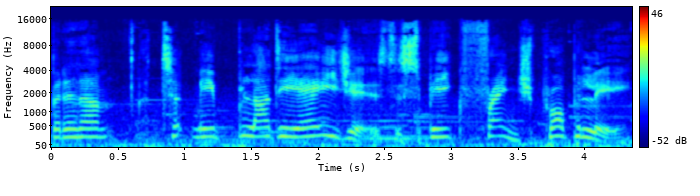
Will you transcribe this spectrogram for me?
but it um took me bloody ages to speak French properly.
